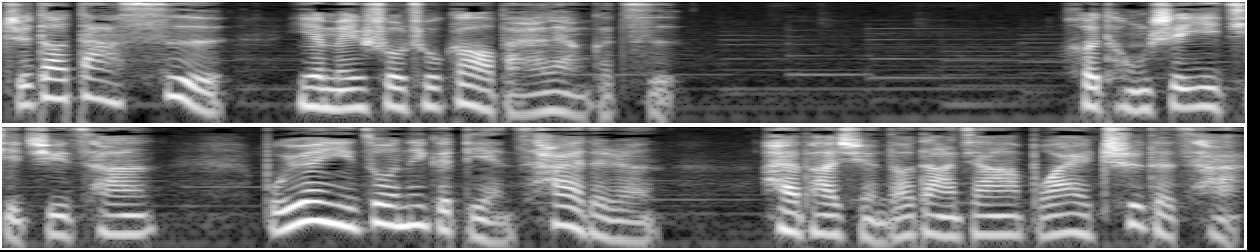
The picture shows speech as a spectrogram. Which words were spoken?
直到大四也没说出告白两个字。和同事一起聚餐，不愿意做那个点菜的人，害怕选到大家不爱吃的菜。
